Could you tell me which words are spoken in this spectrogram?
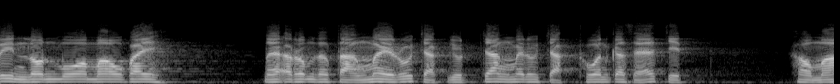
ดิ้นรนมัวเมาไป ในอารมณ์ต่างๆ ไม่รู้จักหยุดยั้ง ไม่รู้จักทวนกระแสจิต เข้ามา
